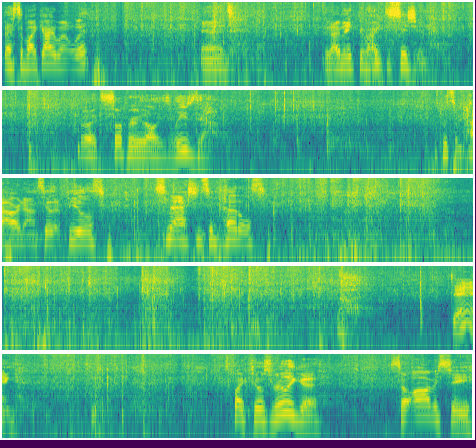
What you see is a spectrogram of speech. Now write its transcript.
that's the bike I went with. And did I make the right decision? Oh, it's slippery with all these leaves down. Put some power down, see how that feels. Smashing some pedals. Dang. This bike feels really good. So obviously,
